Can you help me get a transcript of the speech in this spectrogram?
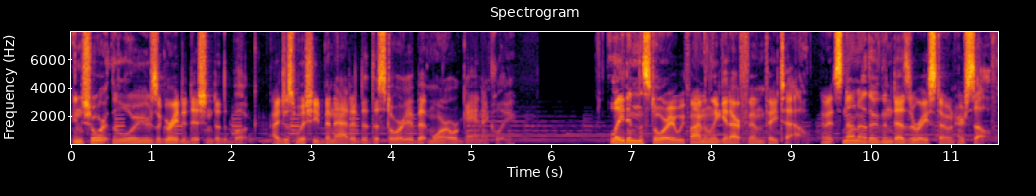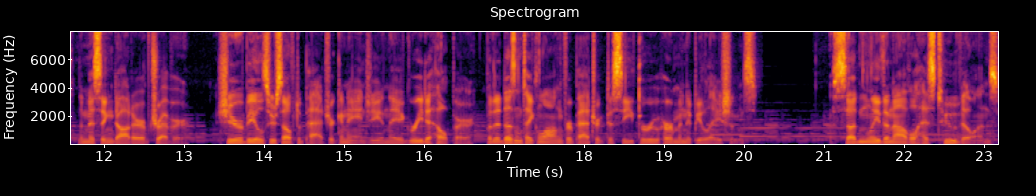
In short, the lawyer's a great addition to the book. I just wish he'd been added to the story a bit more organically. Late in the story, we finally get our femme fatale, and it's none other than Desiree Stone herself, the missing daughter of Trevor. She reveals herself to Patrick and Angie, and they agree to help her, but it doesn't take long for Patrick to see through her manipulations. Suddenly, the novel has two villains,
